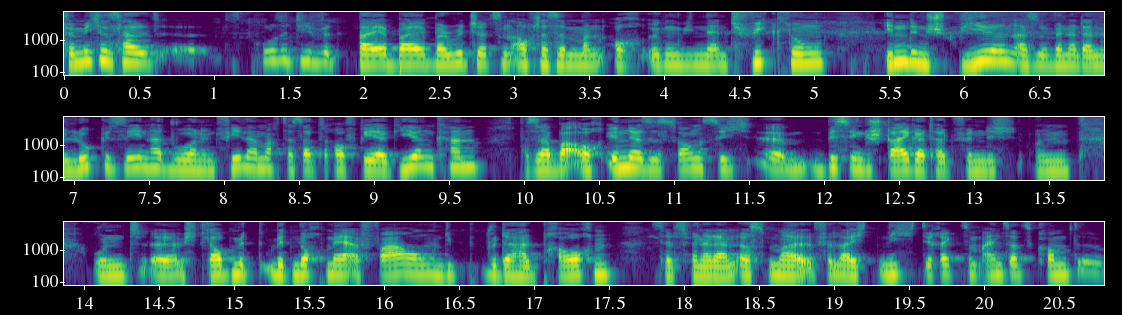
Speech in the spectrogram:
für mich ist halt Positive bei, bei, bei Richardson auch, dass er man auch irgendwie eine Entwicklung in den Spielen, also wenn er dann einen Look gesehen hat, wo er einen Fehler macht, dass er darauf reagieren kann, dass er aber auch in der Saison sich äh, ein bisschen gesteigert hat, finde ich. Und, und äh, ich glaube, mit, mit noch mehr Erfahrung, die würde er halt brauchen, selbst wenn er dann erstmal vielleicht nicht direkt zum Einsatz kommt, äh,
